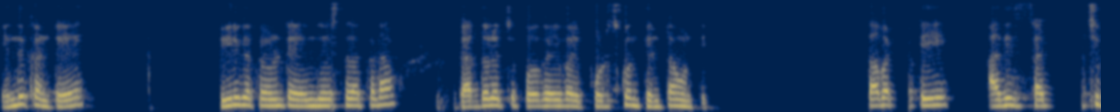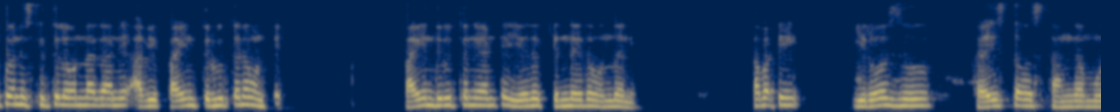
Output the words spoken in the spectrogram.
ఎందుకంటే వీరికి అక్కడ ఉంటే ఏం చేస్తుంది అక్కడ? గద్దలు వచ్చి పోగై అవి పొడుచుకొని తింటా ఉంటాయి. కాబట్టి అది చచ్చిపోయిన స్థితిలో ఉన్నా కానీ అవి పైన తిరుగుతూనే ఉంటాయి. పైన తిరుగుతున్నాయి అంటే ఏదో కింద ఏదో ఉందని. కాబట్టి ఈరోజు క్రైస్తవ సంఘము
